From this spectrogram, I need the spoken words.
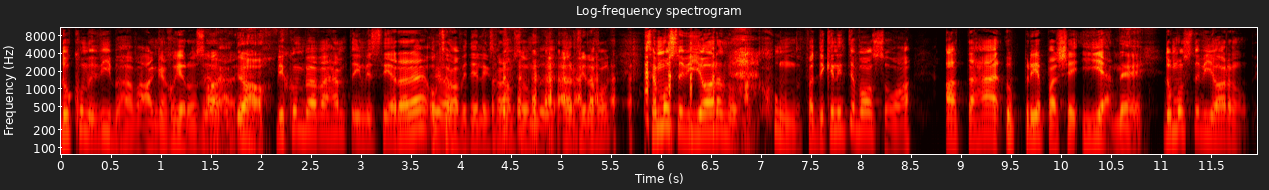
då kommer vi behöva engagera oss i det här. ja. Vi kommer behöva hämta investerare, och Ja. sen har vi det längst fram som örfilar folk. Sen måste vi göra någon aktion, för det kan inte vara så att det här upprepar sig igen. Nej. Då måste vi göra någonting.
